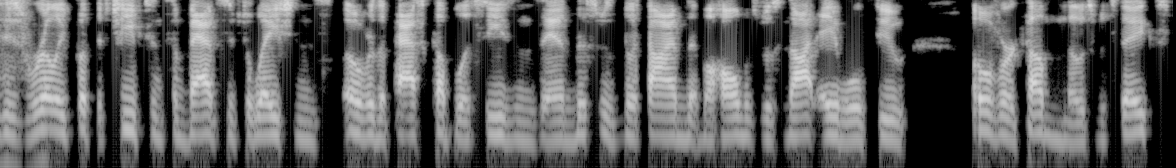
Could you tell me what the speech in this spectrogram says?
has really put the Chiefs in some bad situations over the past couple of seasons, and this was the time that Mahomes was not able to overcome those mistakes.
